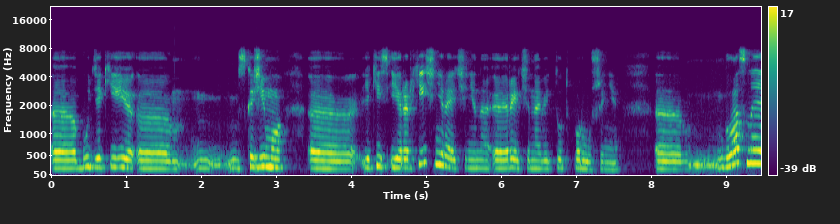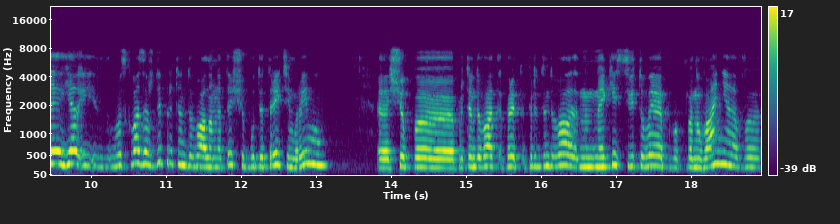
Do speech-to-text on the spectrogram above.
е, будь-які, е, скажімо, е, якісь ієрархічні речі, е, речі навіть тут порушені. Е, Власне, я, Москва завжди претендувала на те, щоб бути третім Римом. Е, щоб е, претендувати прет- претендували на- якесь світове панування в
